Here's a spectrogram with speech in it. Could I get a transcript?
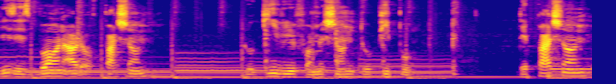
This is born out of passion to give information to people. The passion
